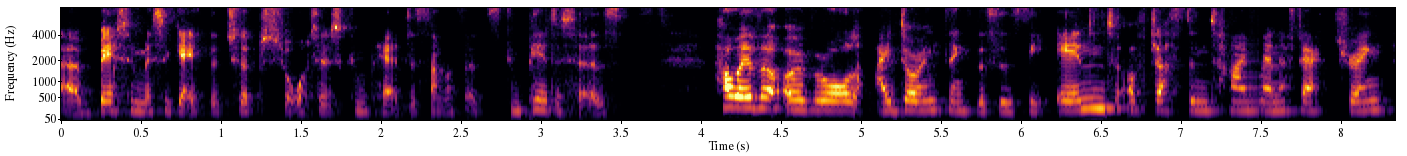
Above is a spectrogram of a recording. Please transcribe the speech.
uh, better mitigate the chip shortage compared to some of its competitors. However, overall, I don't think this is the end of just in time manufacturing.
